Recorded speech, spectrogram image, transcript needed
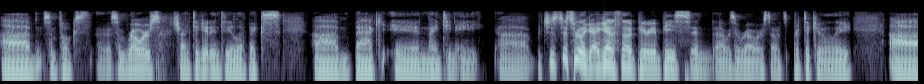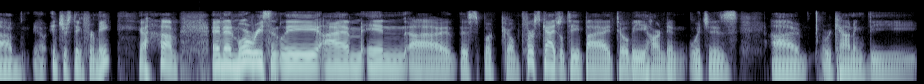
uh, some folks, uh, some rowers trying to get into the Olympics um, back in 1980 uh, which is just really good. Again, it's another period piece, and I was a rower, so it's particularly, uh, you know, interesting for me. um, and then more recently, I'm in uh, this book called First Casualty by Toby Harnden, which is uh, recounting the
